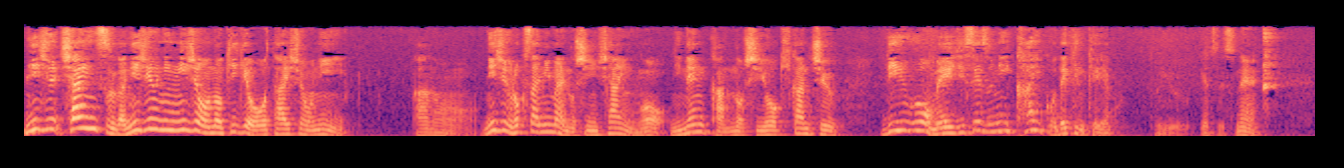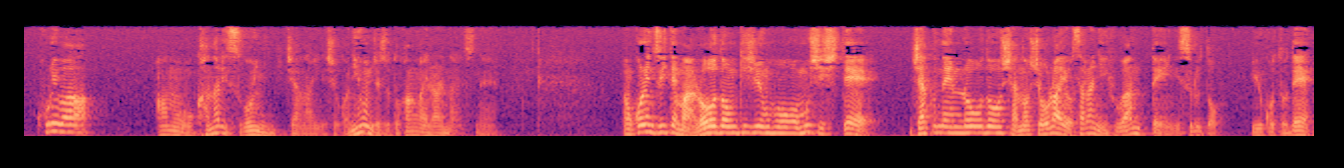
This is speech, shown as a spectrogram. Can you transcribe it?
20社員数が20人以上の企業を対象に、あの、26歳未満の新社員を2年間の使用期間中、理由を明示せずに解雇できる契約というやつですね。これは、あの、かなりすごいんじゃないでしょうか。日本じゃちょっと考えられないですね。これについて、まあ、労働基準法を無視して、若年労働者の将来をさらに不安定にするということで、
